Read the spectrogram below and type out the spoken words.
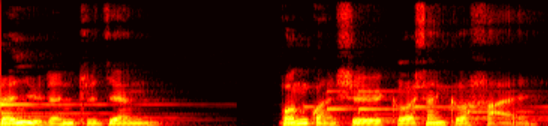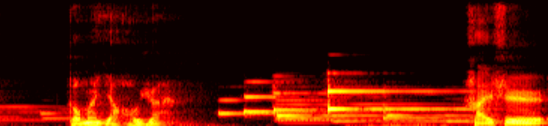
人与人之间，甭管是隔山隔海，多么遥远，还是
